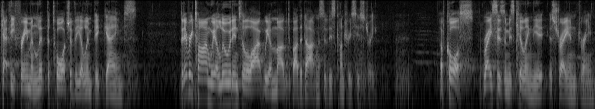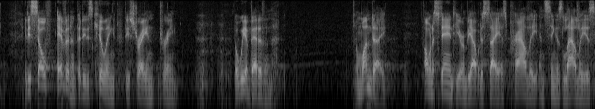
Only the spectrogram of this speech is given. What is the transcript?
Cathy Freeman lit the torch of the Olympic Games. But every time we are lured into the light, we are mugged by the darkness of this country's history. Of course, racism is killing the Australian dream. It is self evident that it is killing the Australian dream. But we are better than that. And one day, I want to stand here and be able to say as proudly and sing as loudly as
